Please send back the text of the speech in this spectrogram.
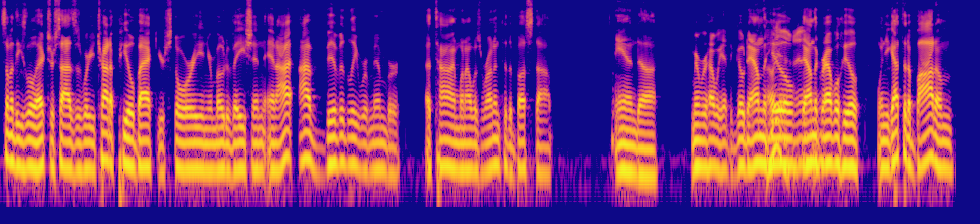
some of these little exercises where you try to peel back your story and your motivation. And I I vividly remember a time when I was running to the bus stop, and uh, remember how we had to go down the hill, yeah, down the gravel hill. When you got to the bottom.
